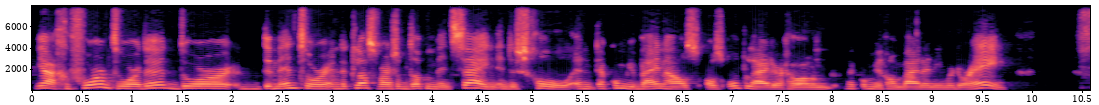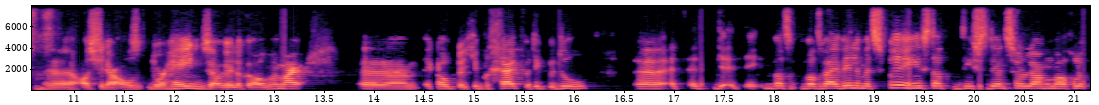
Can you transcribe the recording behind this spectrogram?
ja, gevormd worden door de mentor en de klas waar ze op dat moment zijn in de school. En daar kom je bijna als, als opleider gewoon, daar kom je gewoon bijna niet meer doorheen. als je daar al doorheen zou willen komen. Maar ehm, ik hoop dat je begrijpt wat ik bedoel. Uh, het, het, wat, wat, wij willen met Spring is dat die student zo lang mogelijk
